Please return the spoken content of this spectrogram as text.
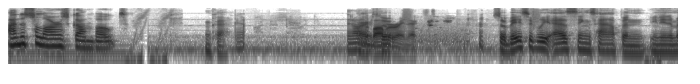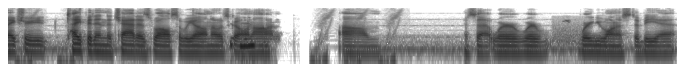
I'm the Solaris gunboat. Okay. Yep. And on Alright, the bomber so- right next. So basically, as things happen, you need to make sure you type it in the chat as well, so we all know what's going on. Um, is that where where where you want us to be at?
